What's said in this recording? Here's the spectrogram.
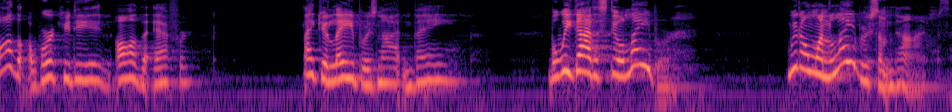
all the work you did, all the effort, like your labor is not in vain. But we got to still labor. We don't want to labor sometimes.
